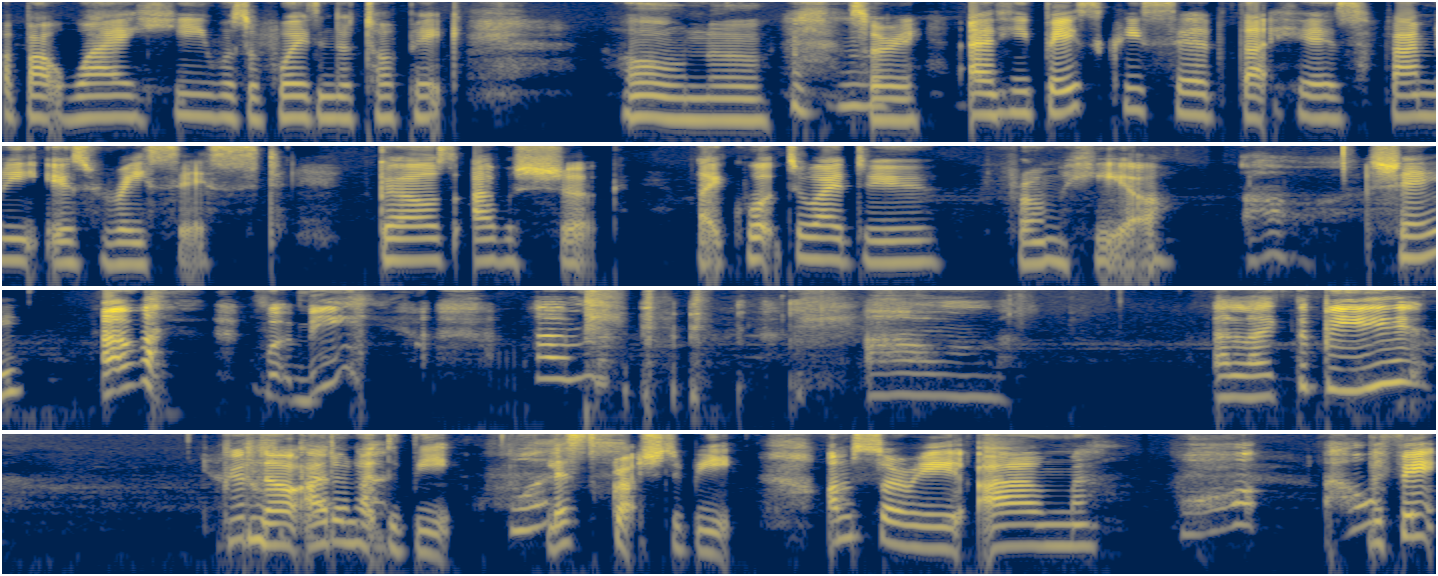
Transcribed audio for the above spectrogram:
about why he was avoiding the topic. Oh no, sorry. And he basically said that his family is racist. Girls, I was shook. Like, what do I do from here? Oh. Shai? Um, but me? Um, um, I like the beat. Beautiful. No, guy- I don't like the beat. What? Let's scratch the beat. I'm sorry. Um, What? How? the thing,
